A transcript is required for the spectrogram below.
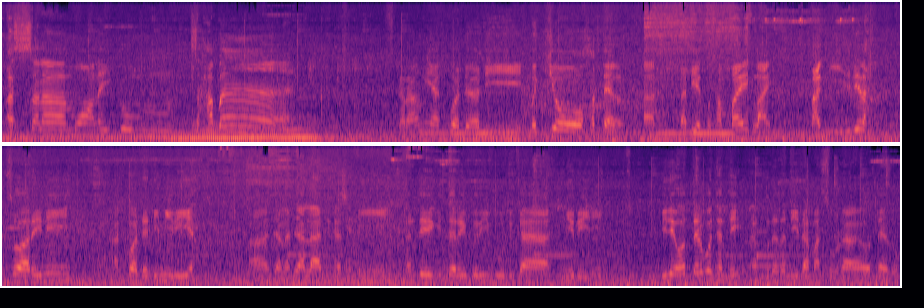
Assalamualaikum sahabat. Sekarang ni aku ada di Mercure Hotel. Uh, Tadi aku sampai flight pagi jadilah So hari ni aku ada di Miri ya. Uh, Jalan-jalan dekat sini. Nanti kita ribu-ribu dekat Miri ni. Bilik hotel pun cantik. Aku dah tadi dah masuk dah hotel tu.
